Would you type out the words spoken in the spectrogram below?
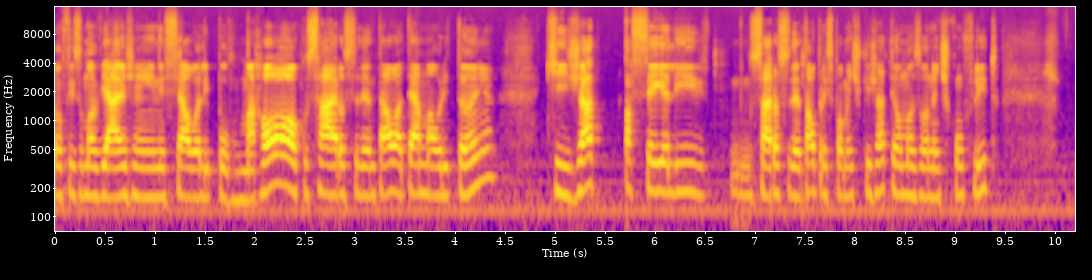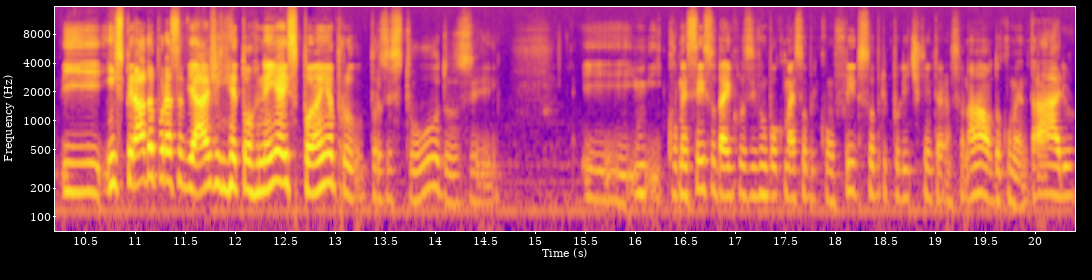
Então, fiz uma viagem inicial ali por Marrocos, Saara Ocidental até a Mauritânia, que já passei ali no Saara Ocidental, principalmente, que já tem uma zona de conflito. E, inspirada por essa viagem, retornei à Espanha para os estudos e, e, e, comecei a estudar, inclusive, um pouco mais sobre conflito, sobre política internacional, documentário.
